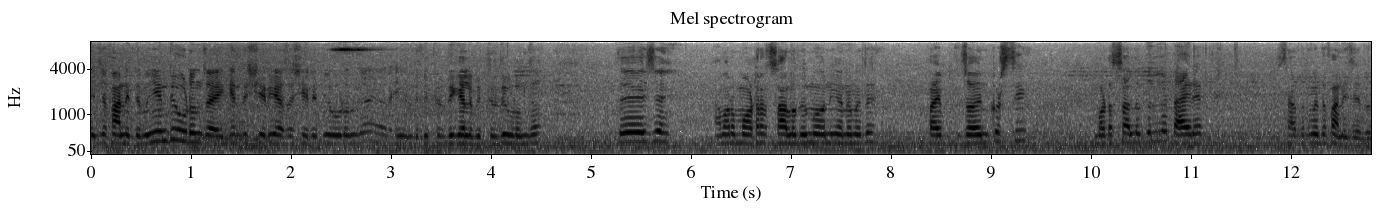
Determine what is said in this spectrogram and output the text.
এই যে পানি দিব, হিন্দি উড়ন যায় এখান দিয়ে সিঁড়ি আছে, সিঁড়ি দিয়ে উড়ন যায়, আর হিন্দি ভিতর দিয়ে গেলে ভিতর দিয়ে উড়ন যায়। তো এই যে, আমার মোটর চালু দিব অনিয়নের মধ্যে পাইপ জয়েন করছি, মোটর চালু করলে ডাইরেক্ট ছাদের মধ্যে পানি যাবে।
